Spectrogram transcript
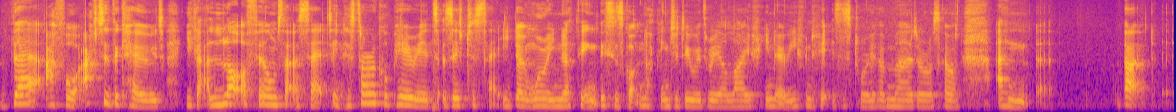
Therefore, after the code, you get a lot of films that are set in historical periods as if to say, don't worry, nothing, this has got nothing to do with real life, you know, even if it is a story of a murder or so on. And uh, that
